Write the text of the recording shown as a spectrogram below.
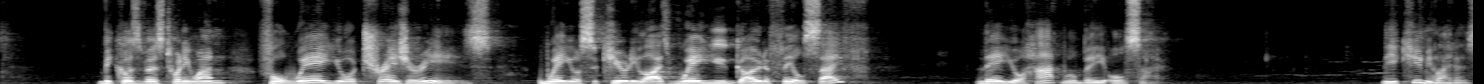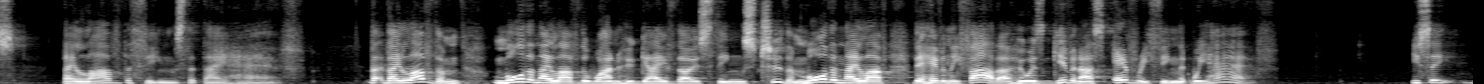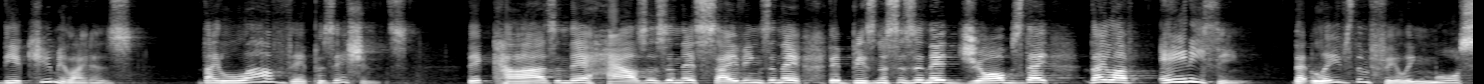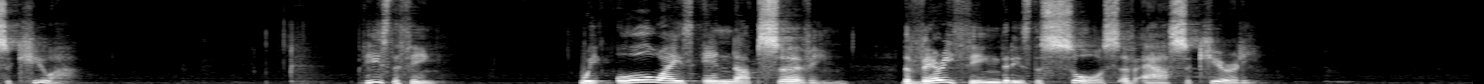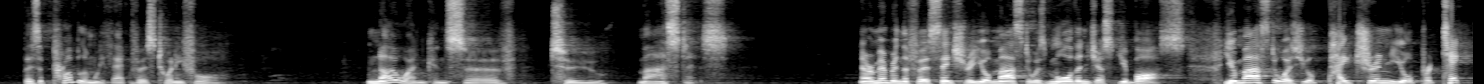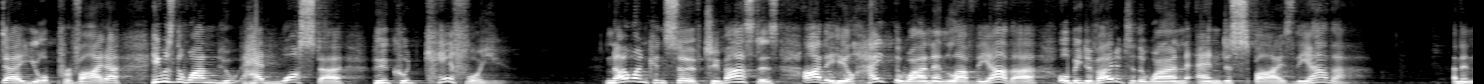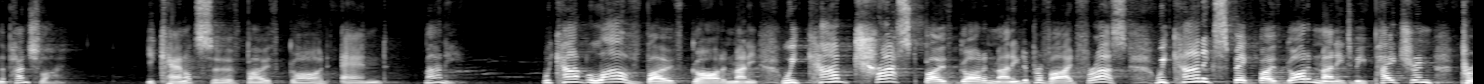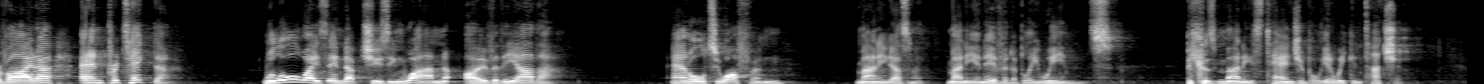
Because, verse 21, for where your treasure is, where your security lies, where you go to feel safe, there your heart will be also. The accumulators, they love the things that they have. They love them more than they love the one who gave those things to them, more than they love their Heavenly Father who has given us everything that we have. You see, the accumulators, they love their possessions their cars and their houses and their savings and their, their businesses and their jobs. They, they love anything that leaves them feeling more secure. But here's the thing we always end up serving the very thing that is the source of our security. There's a problem with that, verse 24 no one can serve two masters. Now, remember in the first century, your master was more than just your boss. Your master was your patron, your protector, your provider. He was the one who had Wasta who could care for you. No one can serve two masters. Either he'll hate the one and love the other, or be devoted to the one and despise the other. And then the punchline you cannot serve both God and money. We can't love both God and money. We can't trust both God and money to provide for us. We can't expect both God and money to be patron, provider, and protector. We'll always end up choosing one over the other. And all too often, money doesn't it? Money inevitably wins because money's tangible. You know, we can touch it.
